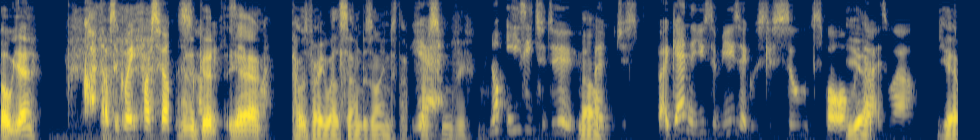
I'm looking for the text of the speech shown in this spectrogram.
Oh yeah, God, that was a great first film. this is a good. wait for the second Yeah, one. that was very well sound designed. That Yeah. first movie. Not easy to do. No. And just, but again, the use of music was just so spot on with Yeah. that as well. Yeah.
